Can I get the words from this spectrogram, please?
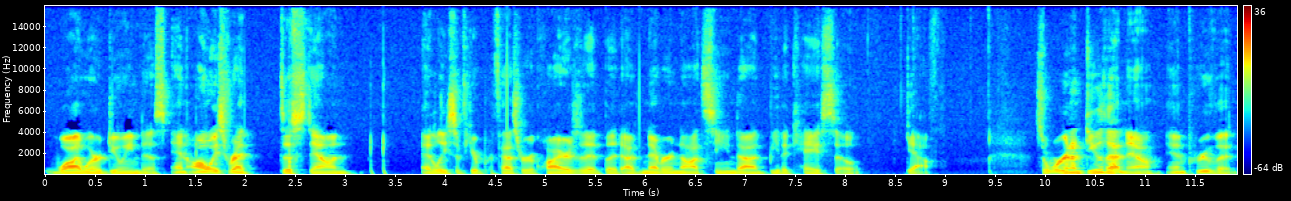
why we're doing this. And always write this down, at least if your professor requires it, but I've never not seen that be the case, so yeah. So we're going to do that now and prove it.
